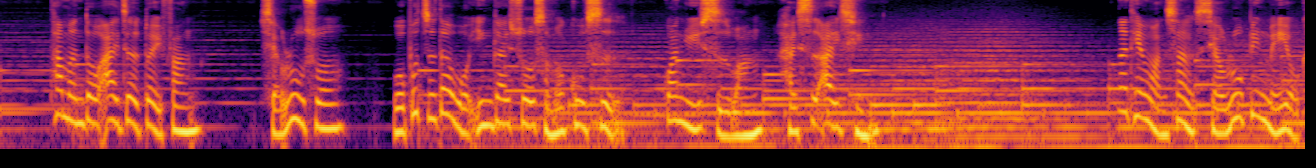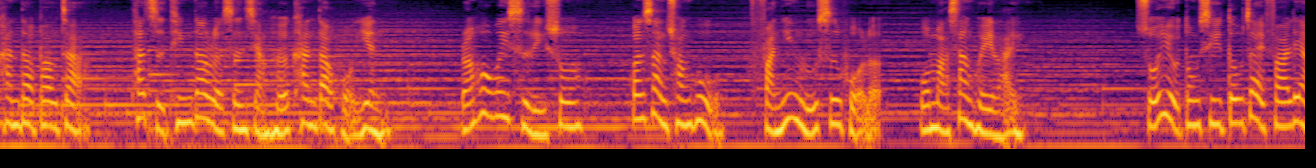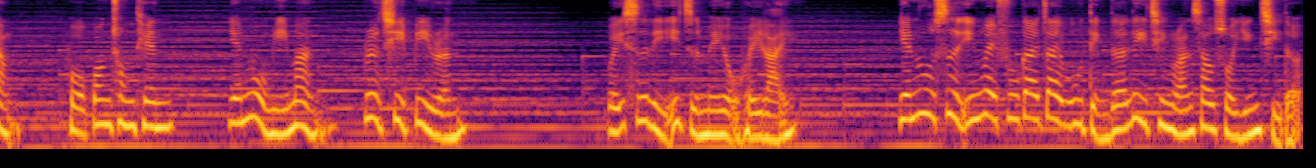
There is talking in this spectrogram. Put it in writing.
他们都爱着对方。小鹿说：“我不知道我应该说什么故事，关于死亡还是爱情。”那天晚上，小鹿并没有看到爆炸，他只听到了声响和看到火焰。然后卫斯理说：“关上窗户，反应炉失火了，我马上回来。”所有东西都在发亮，火光冲天，烟雾弥漫，热气逼人。维斯里一直没有回来。烟雾是因为覆盖在屋顶的沥青燃烧所引起的。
